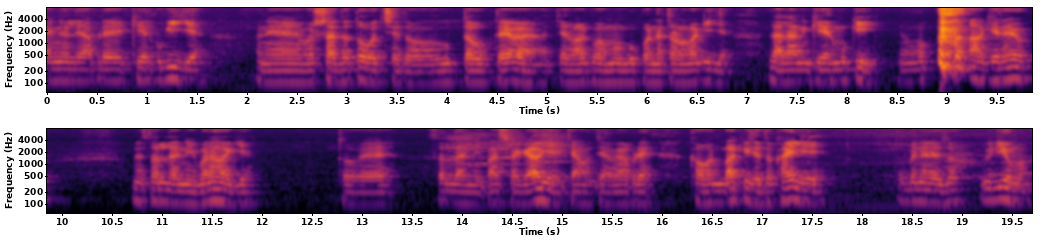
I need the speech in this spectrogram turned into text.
ફાઇનલી આપણે ઘેર પૂગી ગયા અને વરસાદ હતો વચ્ચે તો ઉગતા ઉગતા આવ્યા. અત્યારે વાગવામાં બપોરના ત્રણ વાગી ગયા. લાલાને ઘેર મૂકી હું આ ઘેર આવ્યો ને સલ્લાની ભણાવા ગયા. તો હવે સલ્લાની પાંચ વાગે આવીએ. ત્યાં સુધી હવે આપણે ખાવાનું બાકી છે તો ખાઈ લઈએ. તો બને રહેજો વિડીયોમાં.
